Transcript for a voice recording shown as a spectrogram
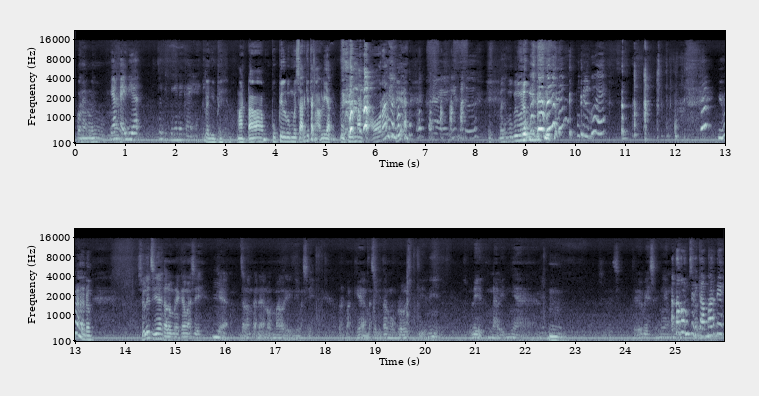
orang Yang kayak dia lagi pengen deh kayaknya. lagi be- mata pupil membesar kita nggak lihat pupil mata orang dia Nah, kayak gitu. Mas mobil belum Pupil gue. gimana dong sulit sih ya kalau mereka masih Hmm. kayak dalam keadaan normal ini masih berpakaian masih kita ngobrol seperti ini sulit kenalinya hmm. Tapi biasanya yang Atau kalau misalnya di kamar deh,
